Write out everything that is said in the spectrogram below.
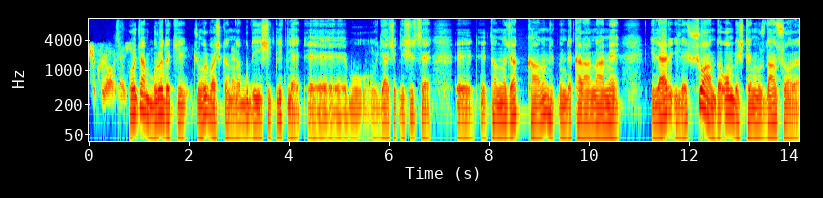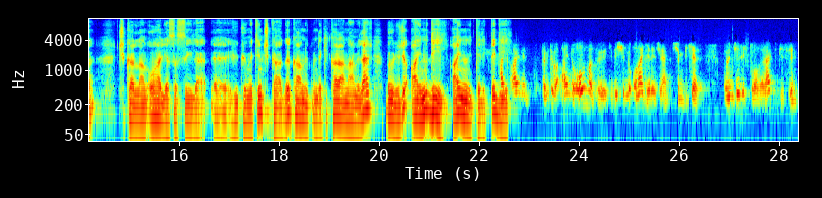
çıkıyor meclis. Hocam buradaki Cumhurbaşkanı'na evet. bu değişiklikle e, bu gerçekleşirse e, e, tanınacak kanun hükmünde kararname iler ile şu anda 15 Temmuz'dan sonra çıkarılan OHAL yasasıyla e, hükümetin çıkardığı kanun hükmündeki kararnameler böylece aynı değil. Aynı nitelikte değil. Hayır, aynı, tabii tabii aynı olmadığı gibi şimdi ona geleceğim. Şimdi bir kez öncelikli olarak bizim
